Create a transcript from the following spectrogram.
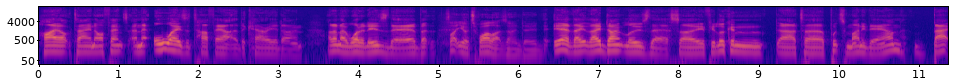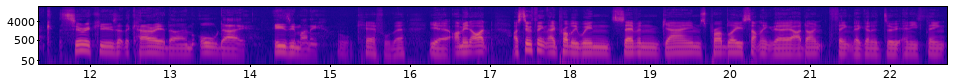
high octane offense. And they're always a tough out at the Carrier Dome. I don't know what it is there, but It's like your Twilight Zone, dude. yeah, they, they don't lose there. So if you're looking uh, to put some money down, back Syracuse at the Carrier Dome all day. Easy money. Oh, careful there. Yeah, I mean, I I still think they probably win seven games, probably something there. I don't think they're going to do anything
